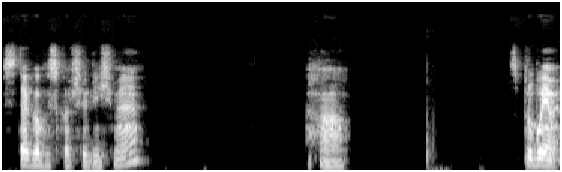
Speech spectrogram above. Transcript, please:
Z tego wyskoczyliśmy. Aha. Spróbujemy.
